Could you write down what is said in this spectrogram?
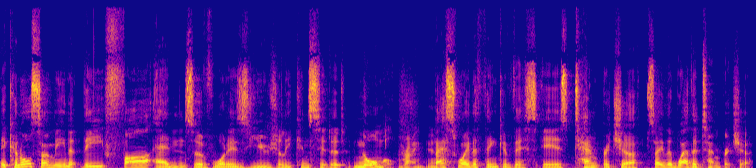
It can also mean at the far ends of what is usually considered normal. Right, yeah. Best way to think of this is temperature, say the weather temperature.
